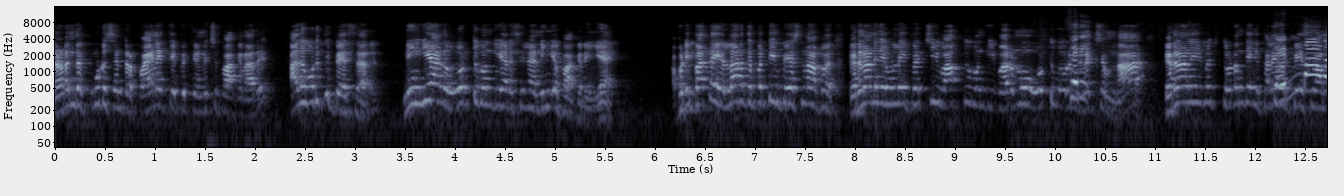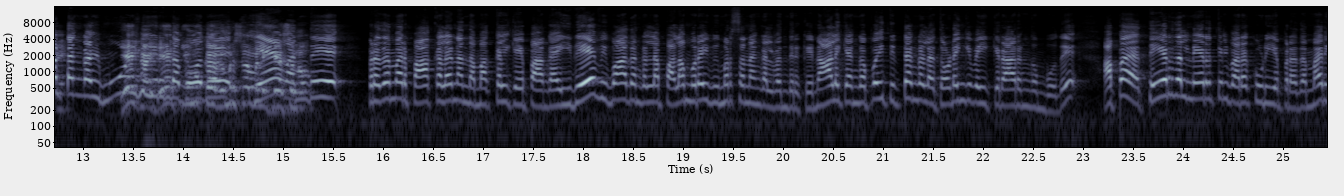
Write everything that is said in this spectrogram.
நடந்த கூட சென்ற பயணத்தை பற்றி நினைச்சு பாக்குறாரு அது குறித்து பேசுறாரு. நீங்க அந்த ஓட்டு வங்கி அரசியல நீங்க பாக்குறீங்க அப்படி பார்த்தா எல்லாரத்த பத்தியும் பேசினா அப்ப கருணாநிதி அவர்களை பற்றி வாக்கு வங்கி வரணும் ஓட்டு. வரும் நினைச்சோம்னா கருணாநிதி பற்றி தொடர்ந்து எங்க தலைவர் பேசலாமே ஏன் திமுக விமர்சனம் பண்ணி பேசணும்? பிரதமர் பார்க்கலன்னு அந்த மக்கள் கேட்பாங்க. இதே விவாதங்கள்ல பலமுறை விமர்சனங்கள் வந்திருக்கு. நாளைக்கு அங்க போய் திட்டங்களை தொடங்கி வைக்கிறாருங்கும் போது அப்ப தேர்தல் நேரத்தில் வரக்கூடிய பிரதமர்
